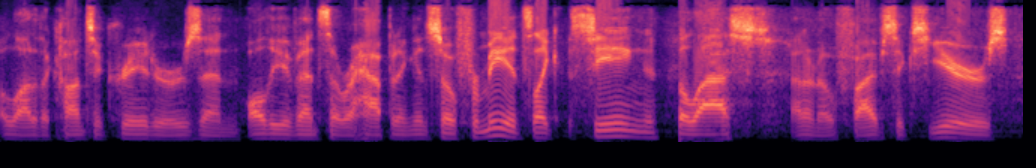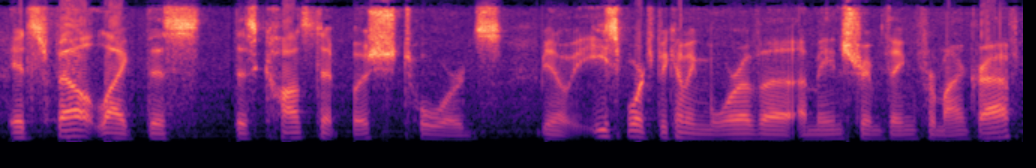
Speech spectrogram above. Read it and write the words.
a lot of the content creators and all the events that were happening, and so for me, it's like seeing the last I don't know five six years, it's felt like this this constant push towards you know esports becoming more of a, a mainstream thing for minecraft.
